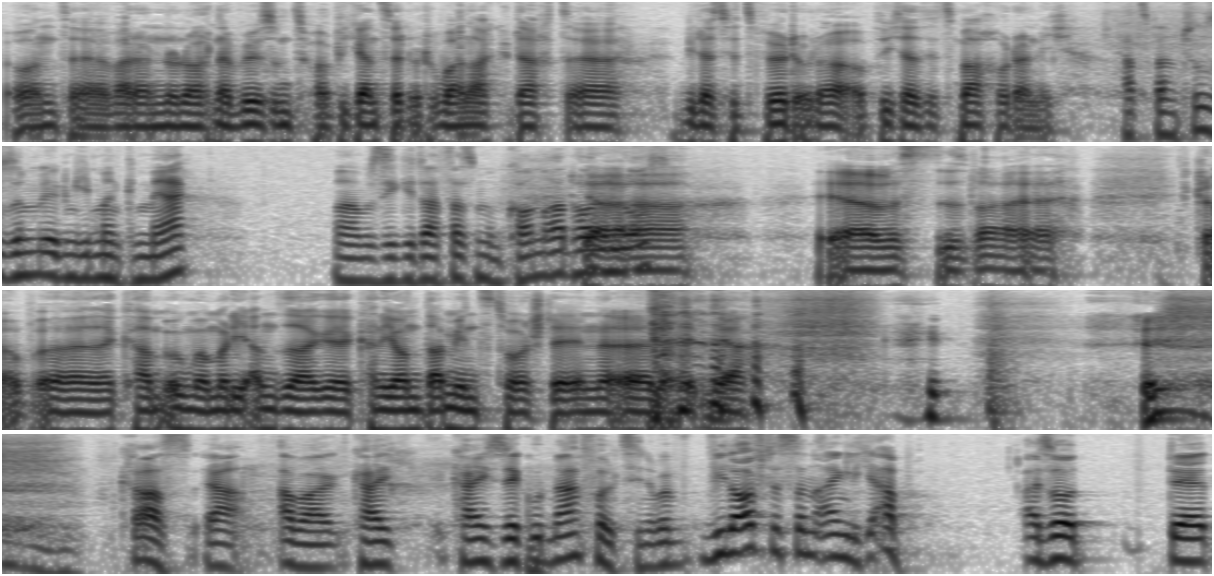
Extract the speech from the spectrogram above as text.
und äh, war dann nur noch nervös und habe die ganze Zeit nur drüber nachgedacht, äh, wie das jetzt wird oder ob ich das jetzt mache oder nicht. Hat es beim Tusim irgendjemand gemerkt? Haben Sie gedacht, was ist mit dem Konrad heute ja, los? Ja, was, das war, äh, ich glaube, äh, da kam irgendwann mal die Ansage, kann ich auch einen Dummy ins Tor stellen, äh, mehr. Krass, ja, aber kann ich, kann ich sehr gut nachvollziehen. Aber wie läuft das dann eigentlich ab? Also der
